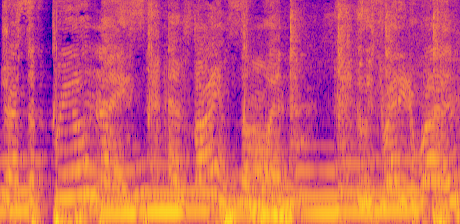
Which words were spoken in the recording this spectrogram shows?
Dress up real nice and find someone who's ready to run.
